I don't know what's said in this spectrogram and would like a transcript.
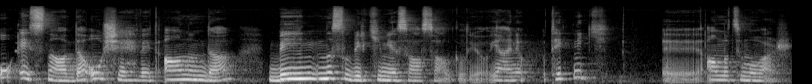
o esnada, o şehvet anında beyin nasıl bir kimyasal salgılıyor? Yani teknik e, anlatımı var.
